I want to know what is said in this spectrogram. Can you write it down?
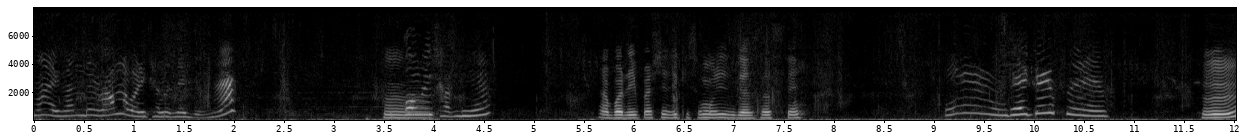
মা এখান থেকে রান্না বাড়ি খেলা যাইবে হ্যাঁ? হুম। শাক নিয়ে আবার এই পাশে যে কিছু মরিচ গাছ আছে। হুম?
